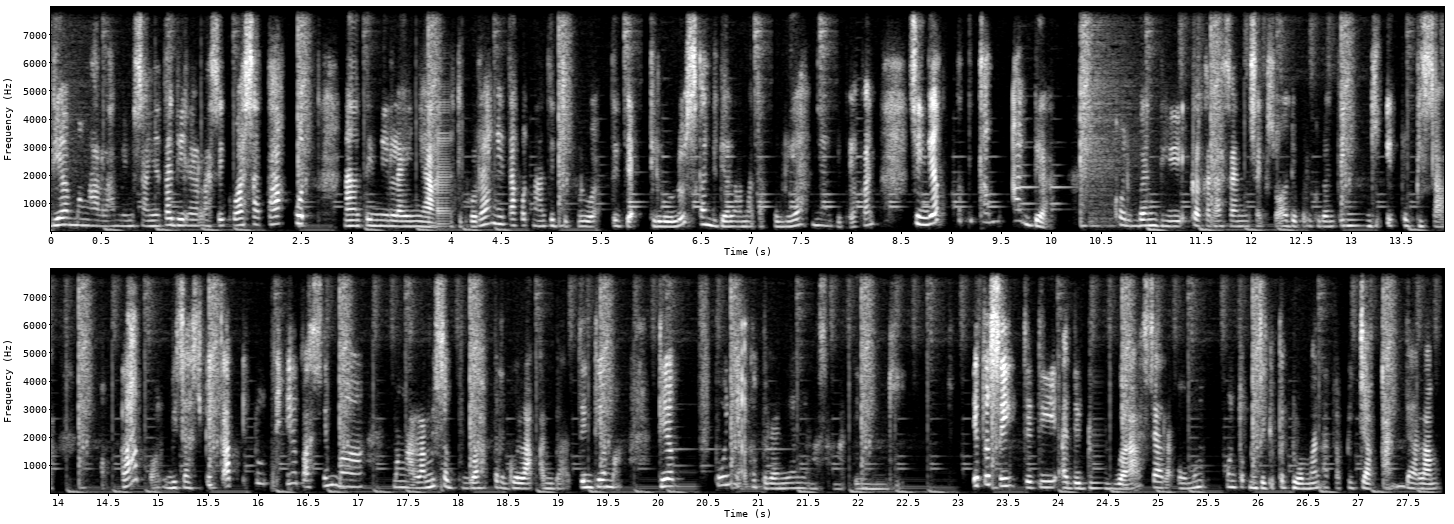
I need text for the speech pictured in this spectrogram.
dia mengalami misalnya tadi relasi kuasa takut nanti nilainya dikurangi takut nanti dikeluar, tidak diluluskan di dalam mata kuliahnya gitu ya kan. Sehingga ketika ada korban di kekerasan seksual di perguruan tinggi itu bisa lapor bisa speak up itu dia pasti mengalami sebuah pergolakan batin dia dia punya keberanian yang sangat tinggi itu sih jadi ada dua secara umum untuk menjadi pedoman atau pijakan dalam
